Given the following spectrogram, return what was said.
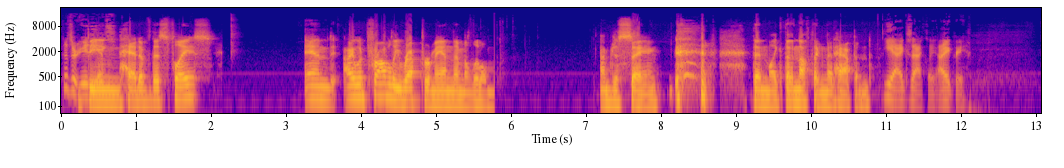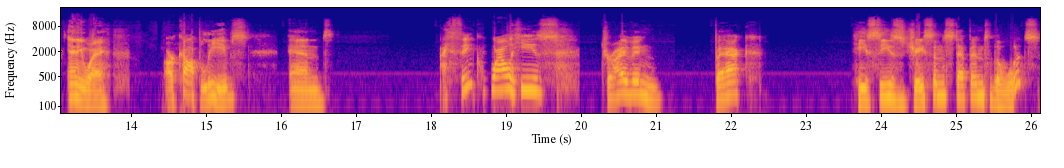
Because they're idiots. being head of this place. And I would probably reprimand them a little. more. I'm just saying, than like the nothing that happened. Yeah, exactly. I agree. Anyway, our cop leaves, and I think while he's driving back, he sees Jason step into the woods.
